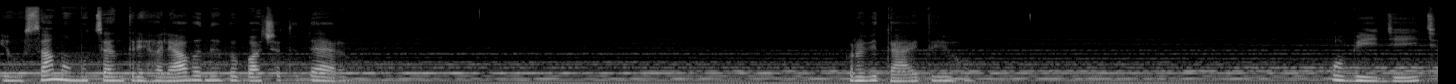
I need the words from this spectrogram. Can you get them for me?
І у самому центрі галявини ви бачите дерево. Привітайте його. Обійдіть,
